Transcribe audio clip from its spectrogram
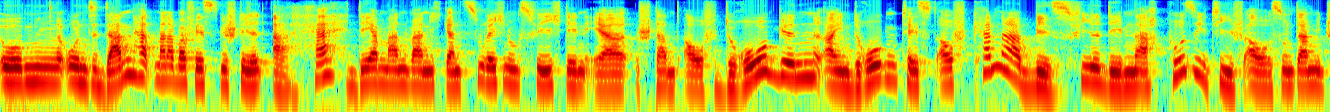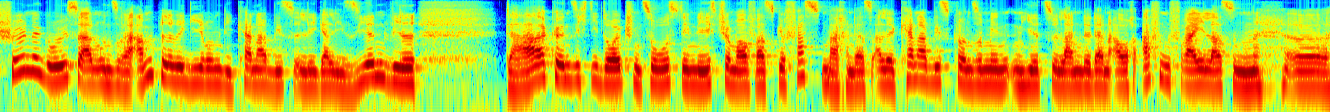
Um, und dann hat man aber festgestellt, aha, der Mann war nicht ganz zurechnungsfähig, denn er stand auf Drogen. Ein Drogentest auf Cannabis fiel demnach positiv aus. Und damit schöne Grüße an unsere Ampelregierung, die Cannabis legalisieren will da können sich die deutschen Zoos demnächst schon mal auf was gefasst machen, dass alle Cannabiskonsumenten hierzulande dann auch Affen freilassen, äh,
